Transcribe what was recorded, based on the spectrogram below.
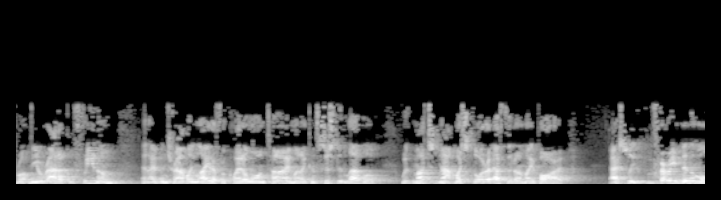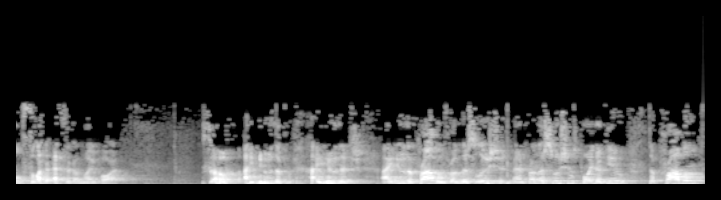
brought me a radical freedom, and I've been traveling lighter for quite a long time on a consistent level with much, not much thought or effort on my part. Actually, very minimal thought or effort on my part. So I knew the, I knew the, I knew the problem from the solution. And from the solution's point of view, the problem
